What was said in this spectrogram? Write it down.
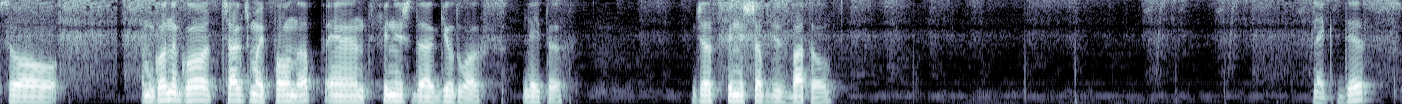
So I'm gonna go charge my phone up and finish the Guild Wars later. Just finish up this battle. Like this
